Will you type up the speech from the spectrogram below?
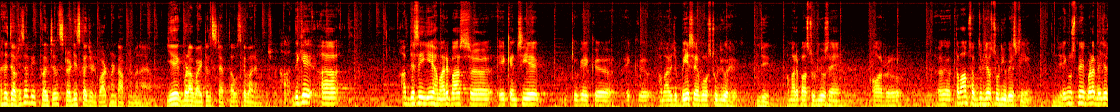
अच्छा जाफरी साहब ये कल्चरल स्टडीज़ का जो डिपार्टमेंट आपने बनाया ये एक बड़ा वाइटल स्टेप था उसके बारे में कुछ बताइए। हाँ देखिए अब जैसे ये हमारे पास एक एन क्योंकि एक एक हमारे जो बेस है वो स्टूडियो है। जी। हमारे पास स्टूडियोज़ हैं और तमाम सब्जेक्ट जो है स्टूडियो बेस्ड ही। हैं लेकिन उसमें एक बड़ा मेजर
